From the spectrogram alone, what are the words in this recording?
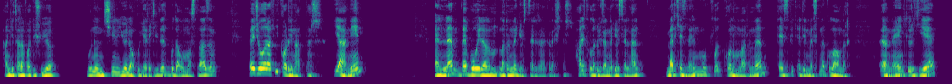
hangi tarafa düşüyor? Bunun için yön oku gereklidir. Bu da olması lazım. Ve coğrafi koordinatlar yani enlem ve boylamlarını gösterir arkadaşlar. Haritalar üzerinde gösterilen merkezlerin mutlak konumlarının tespit edilmesinde kullanılır. Örneğin Türkiye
